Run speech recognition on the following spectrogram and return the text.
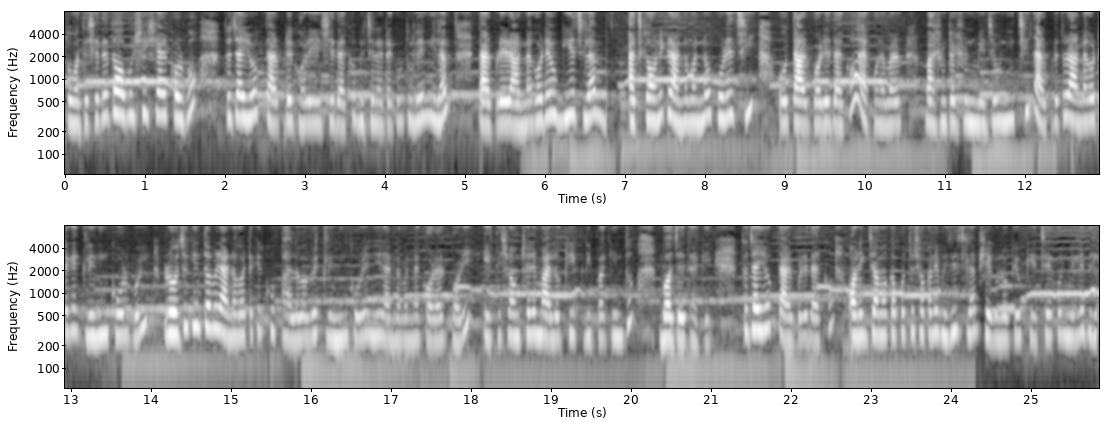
তোমাদের সাথে তো অবশ্যই শেয়ার করব। তো যাই হোক, তারপরে ঘরে এসে দেখো বিছানাটাকেও তুলে নিলাম। তারপরে রান্নাঘরেও গিয়েছিলাম। আজকে অনেক রান্নাবান্নাও করেছি। ও তারপরে দেখো, এখন আবার বাসন টাসন মেজেও নিচ্ছি। তারপরে তো রান্নাঘরটাকে ক্লিনিং করবই। রোজও কিন্তু আমি রান্নাঘরটাকে খুব ভালোভাবে ক্লিনিং করে নিই রান্নাবান্না করার পরে। এতে সংসারে মা লক্ষ্মীর কৃপা কিন্তু বজায় থাকে। তো যাই হোক, তারপরে দেখো, অনেক জামা কাপড় তো সকালে ভিজেছিলাম, সেগুলোকেও কেচে এখন মেলে দিলাম।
